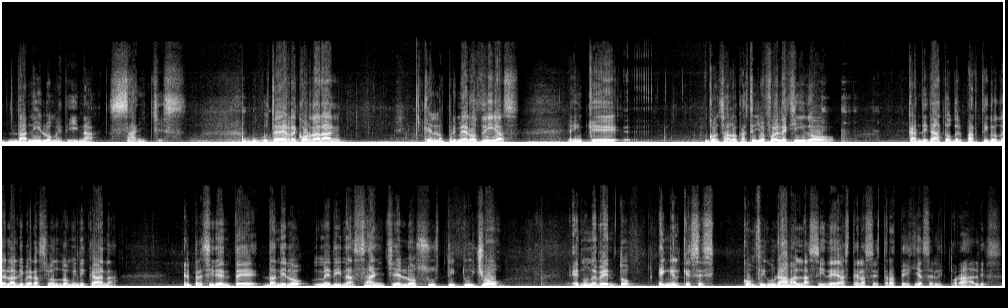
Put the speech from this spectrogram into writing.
Danilo Medina Sánchez. Ustedes recordarán que en los primeros días en que Gonzalo Castillo fue elegido candidato del Partido de la Liberación Dominicana, el presidente Danilo Medina Sánchez lo sustituyó en un evento en el que se configuraban las ideas de las estrategias electorales.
